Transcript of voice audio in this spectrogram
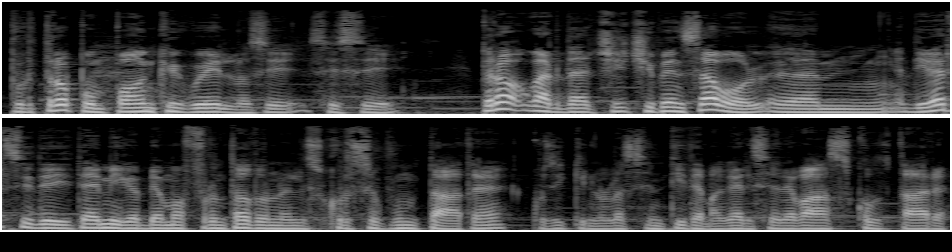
Purtroppo un po' anche quello, sì, sì, sì. Però guarda, ci, ci pensavo, ehm, diversi dei temi che abbiamo affrontato nelle scorse puntate, così chi non l'ha sentita magari se le va a ascoltare,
